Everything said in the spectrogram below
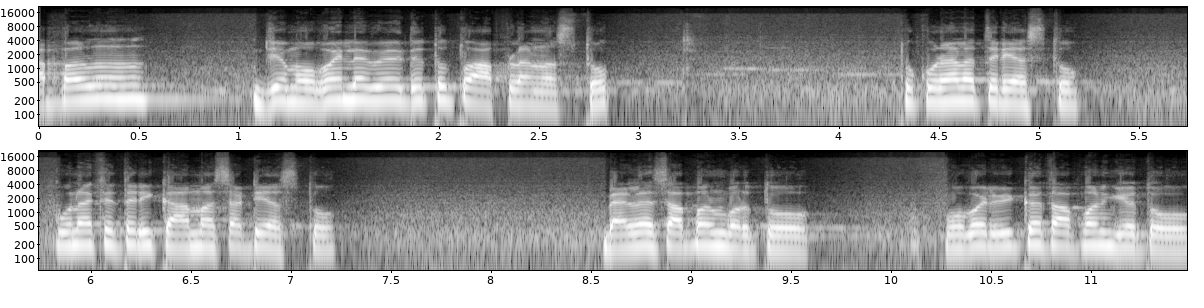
आपण जे मोबाईलला वेळ देतो तो आपला नसतो. तो कुणाला तरी असतो. कुणाच्या तरी कामासाठी असतो. बॅलन्स आपण भरतो. मोबाईल विकत आपण घेतो.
